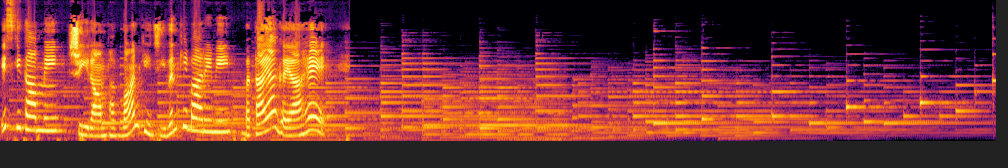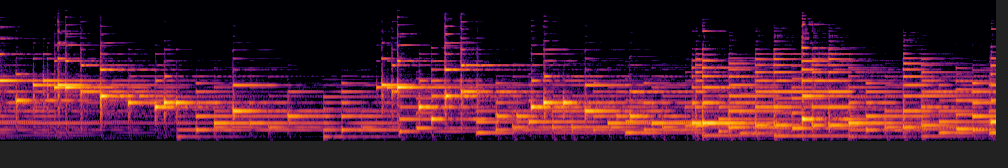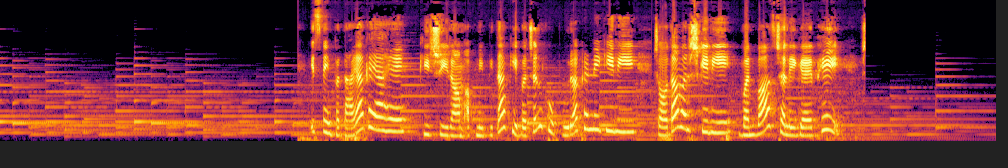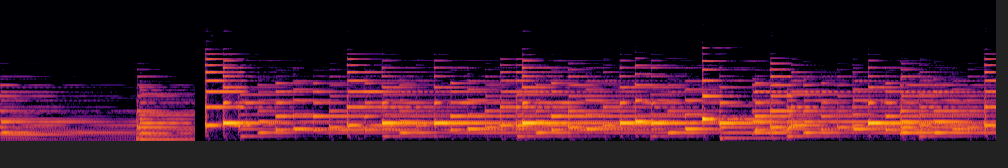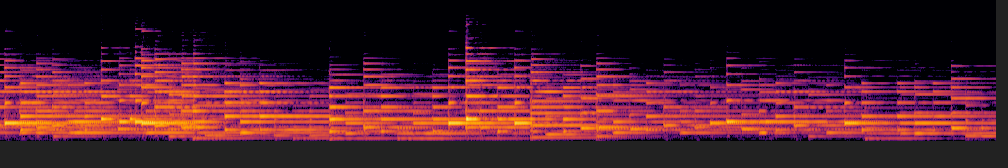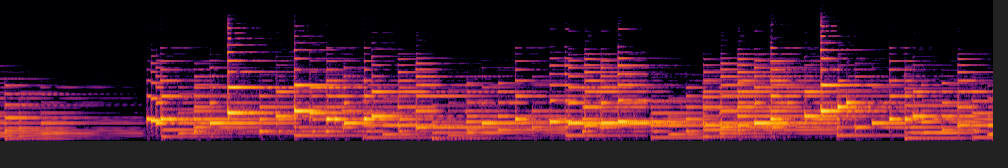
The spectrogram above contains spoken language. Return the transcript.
इस किताब में श्री राम भगवान के जीवन के बारे में बताया गया है। इसमें बताया गया है कि श्री राम अपने पिता के वचन को पूरा करने के लिए चौदह वर्ष के लिए वनवास चले गए थे।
